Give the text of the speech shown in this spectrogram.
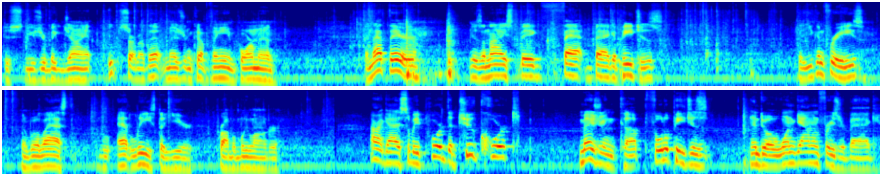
Just use your big giant, oops, sorry about that, measuring cup thingy and pour them in. And that there is a nice big fat bag of peaches that you can freeze and will last at least a year, probably longer. Alright guys, so we poured the two quart measuring cup full of peaches into a one gallon freezer bag.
